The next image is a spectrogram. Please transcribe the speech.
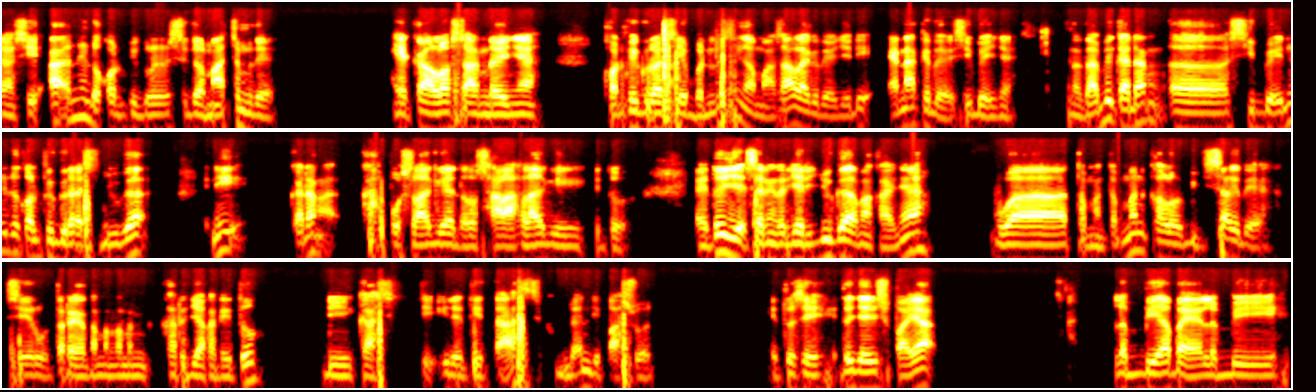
ya si A ini udah konfigurasi segala macam gitu ya. Ya kalau seandainya konfigurasi bener sih nggak masalah gitu ya. Jadi enak gitu ya si B-nya. Nah tapi kadang uh, si B ini udah konfigurasi juga, ini kadang hapus lagi atau salah lagi gitu. Ya, itu sering terjadi juga makanya buat teman-teman kalau bisa gitu ya si router yang teman-teman kerjakan itu dikasih identitas kemudian di password itu sih itu jadi supaya lebih apa ya lebih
